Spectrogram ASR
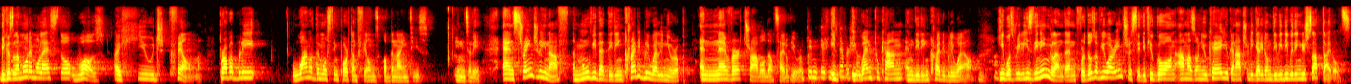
Because L'amore molesto was a huge film probably one of the most important films of the 90s in Italy. And strangely enough, a movie that did incredibly well in Europe and never traveled outside of Europe. It, didn't, it, it never He went to Cannes and did incredibly well. Mm-hmm. He was released in England, and for those of you who are interested, if you go on Amazon UK, you can actually get it on DVD with English subtitles.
